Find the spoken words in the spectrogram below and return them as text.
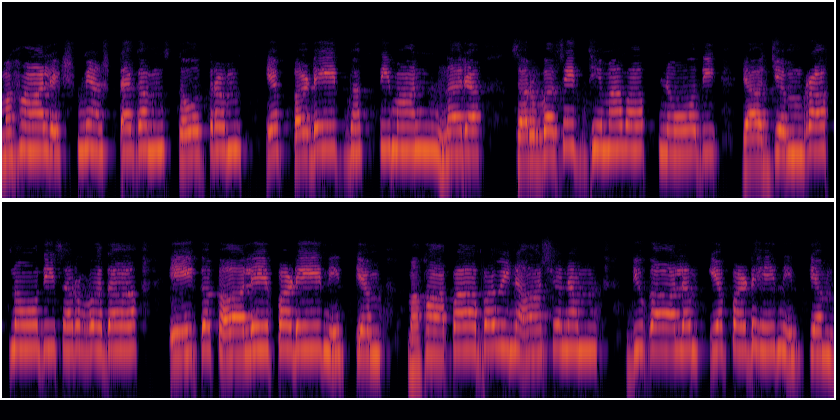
महालक्ष्म्यष्टकं स्तोत्रं, यः पठेत् नर, सर्वसिद्धिमवाप्नोति, राज्यं प्राप्नोति सर्वदा। एककाले पडे नित्यं, महापापविनाशनं, द्युकालं य पडे नित्यं,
